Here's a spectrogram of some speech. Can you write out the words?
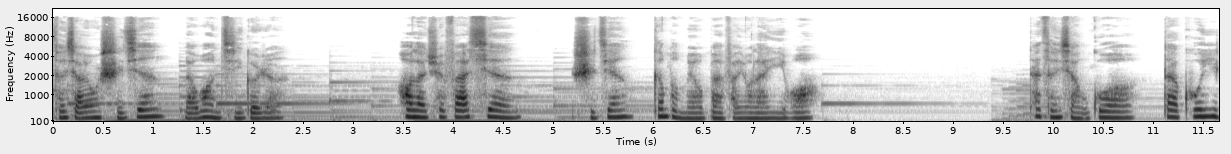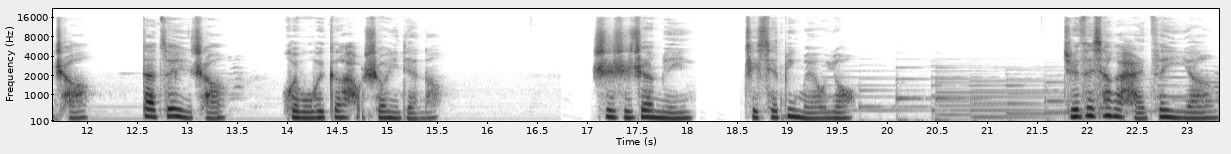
曾想用时间来忘记一个人，后来却发现，时间根本没有办法用来遗忘。他曾想过大哭一场，大醉一场，会不会更好受一点呢？事实证明，这些并没有用。橘子像个孩子一样，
